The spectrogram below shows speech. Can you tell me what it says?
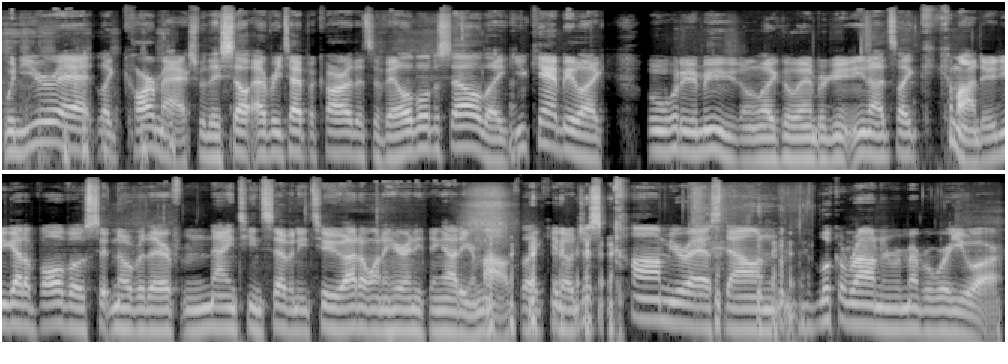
when you're at like CarMax where they sell every type of car that's available to sell, like you can't be like, "Well, what do you mean you don't like the Lamborghini?" You know, it's like, come on, dude, you got a Volvo sitting over there from 1972. I don't want to hear anything out of your mouth. Like, you know, just calm your ass down, look around, and remember where you are.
